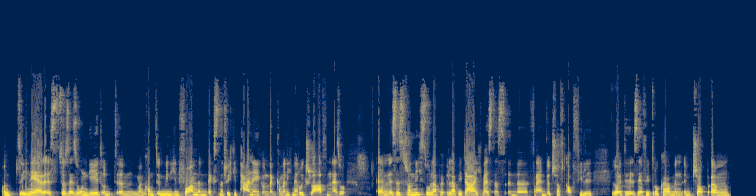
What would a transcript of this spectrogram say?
und je näher es zur Saison geht und ähm, man kommt irgendwie nicht in Form, dann wächst natürlich die Panik und dann kann man nicht mehr ruhig schlafen. Also ähm, es ist schon nicht so lap lapidar. Ich weiß, dass in der freien Wirtschaft auch viele Leute sehr viel Druck haben in, im Job. Ähm,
